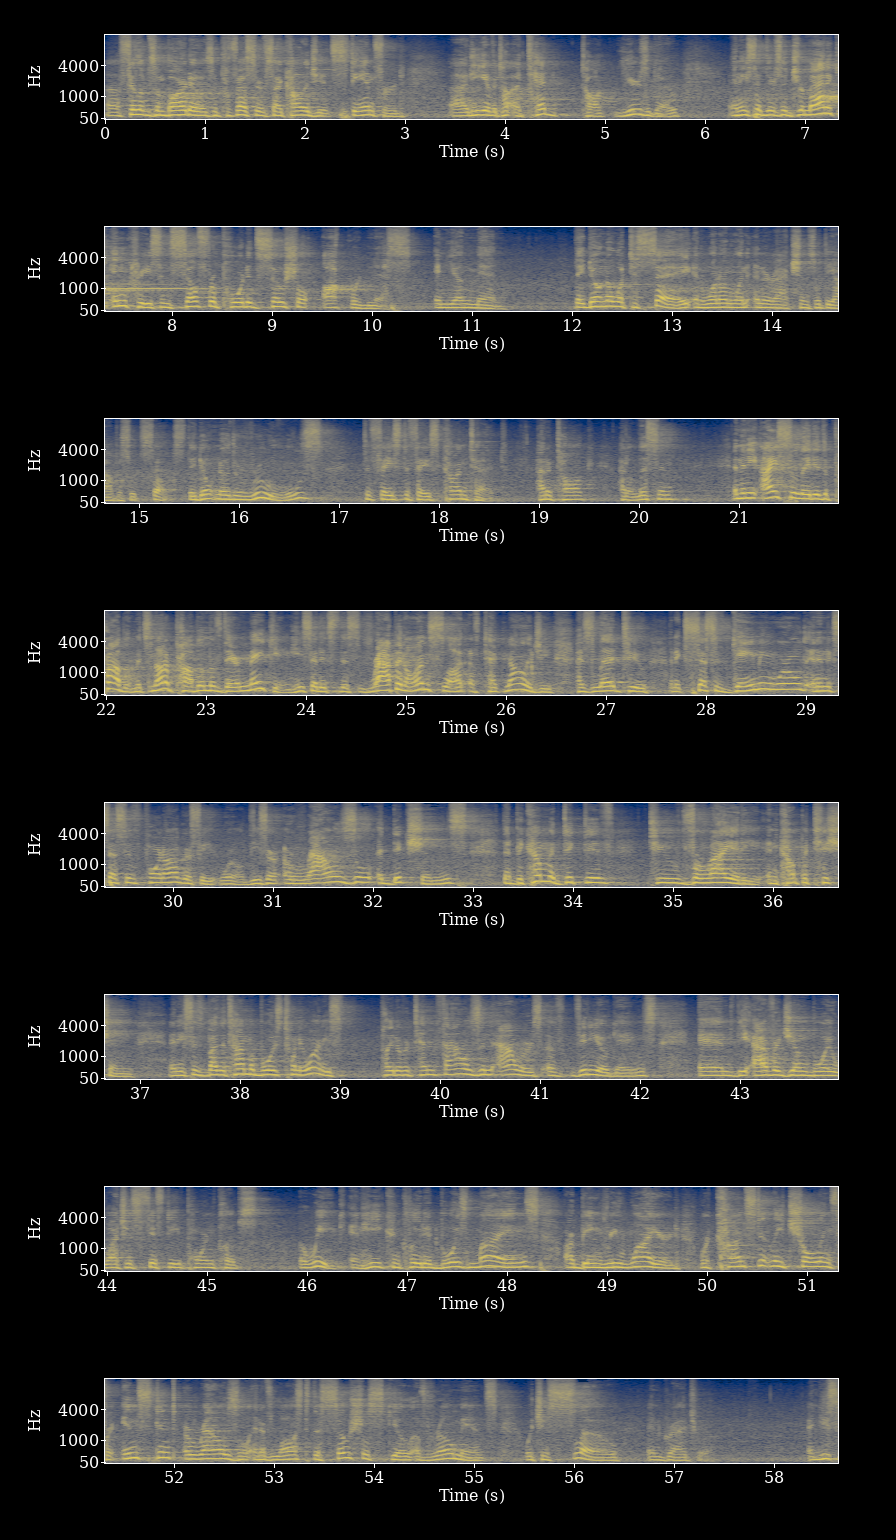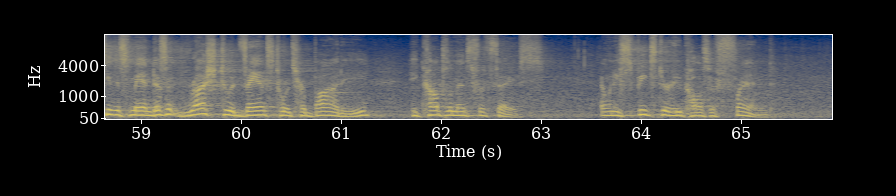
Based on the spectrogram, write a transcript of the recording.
Uh, Philip Zimbardo is a professor of psychology at Stanford, uh, and he gave a, ta- a TED talk years ago. And he said there's a dramatic increase in self reported social awkwardness in young men. They don't know what to say in one on one interactions with the opposite sex. They don't know the rules to face to face contact how to talk, how to listen. And then he isolated the problem. It's not a problem of their making. He said it's this rapid onslaught of technology has led to an excessive gaming world and an excessive pornography world. These are arousal addictions that become addictive to variety and competition. And he says by the time a boy's 21, he's played over 10,000 hours of video games, and the average young boy watches 50 porn clips a week. And he concluded boys' minds are being rewired. We're constantly trolling for instant arousal and have lost the social skill of romance, which is slow and gradual. And you see, this man doesn't rush to advance towards her body, he compliments her face. And when he speaks to her, he calls her friend.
